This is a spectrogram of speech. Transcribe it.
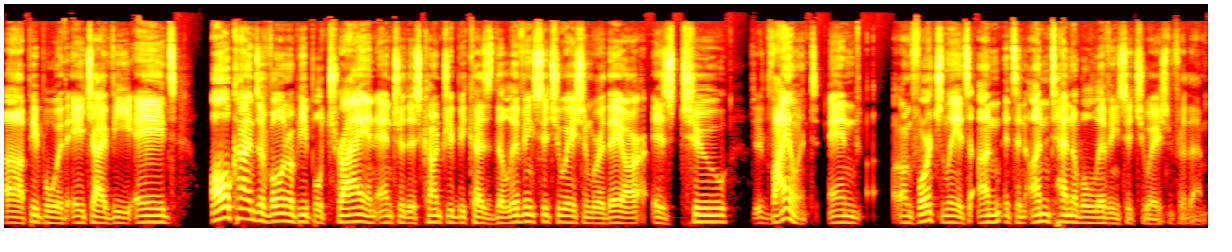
uh, people with HIV/AIDS all kinds of vulnerable people try and enter this country because the living situation where they are is too violent. And unfortunately it's un, it's an untenable living situation for them.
